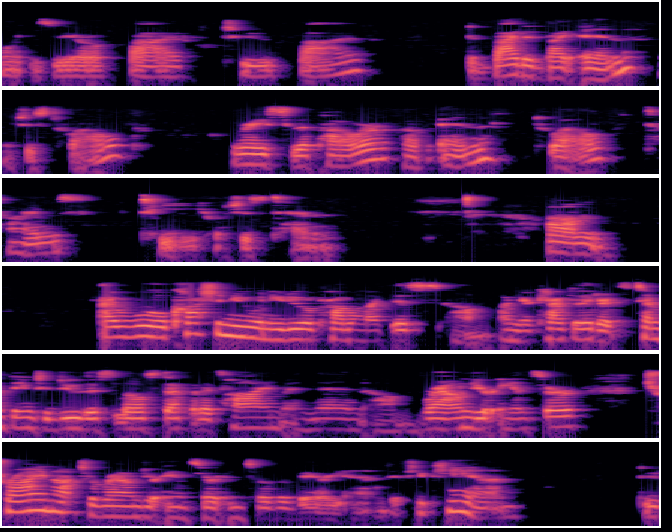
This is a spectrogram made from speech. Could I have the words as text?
0.0525 divided by n, which is 12, raised to the power of n, 12, times t, which is 10. Um, I will caution you when you do a problem like this um, on your calculator, it's tempting to do this little step at a time and then um, round your answer. Try not to round your answer until the very end. If you can, do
